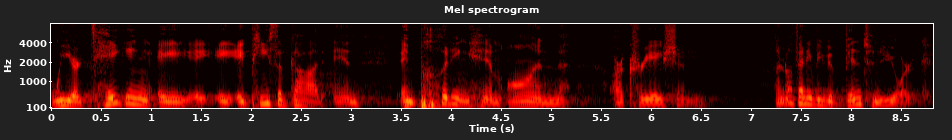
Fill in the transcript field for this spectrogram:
we are taking a, a, a piece of God and, and putting Him on our creation. I don't know if any of you have been to New York.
